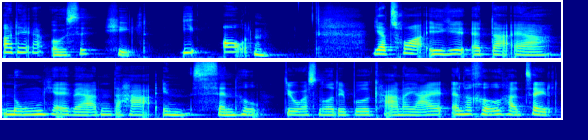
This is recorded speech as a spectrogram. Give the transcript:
og det er også helt i orden. Jeg tror ikke, at der er nogen her i verden, der har en sandhed. Det er jo også noget, det både Karen og jeg allerede har talt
